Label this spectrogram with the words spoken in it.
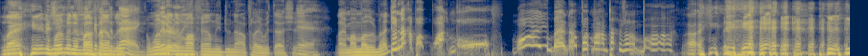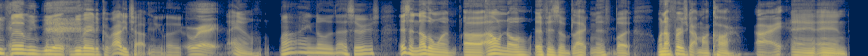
Like women you in my fucking up the family, bag, women literally. in my family do not play with that shit. yeah. Like my mother would be like, "Do not, but what, boy, boy, you better not put my purse on, boy." Uh, you feel me? Be be ready to karate chop me, like. Right. Damn, I ain't know it that serious. It's another one. Uh, I don't know if it's a black myth, but when I first got my car, All right. and and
